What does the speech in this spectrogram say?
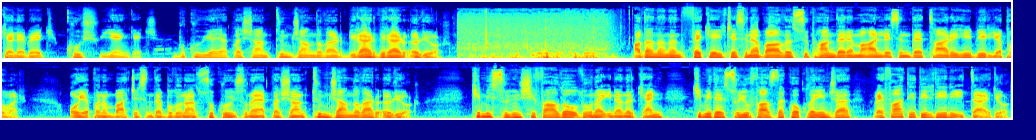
kelebek, kuş, yengeç. Bu kuyuya yaklaşan tüm canlılar birer birer ölüyor. Adana'nın Feke ilçesine bağlı Sübhandere mahallesinde tarihi bir yapı var. O yapının bahçesinde bulunan su kuyusuna yaklaşan tüm canlılar ölüyor. Kimi suyun şifalı olduğuna inanırken, kimi de suyu fazla koklayınca vefat edildiğini iddia ediyor.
